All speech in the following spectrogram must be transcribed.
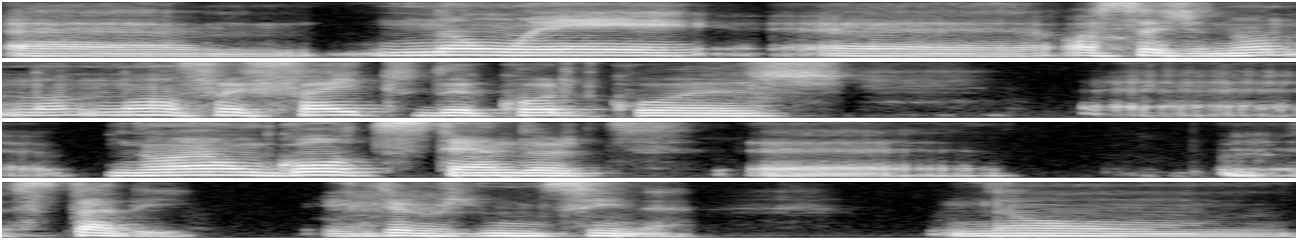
um, não é, uh, ou seja, não, não, não foi feito de acordo com as. Não é um gold standard uh, study em termos de medicina. Não,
